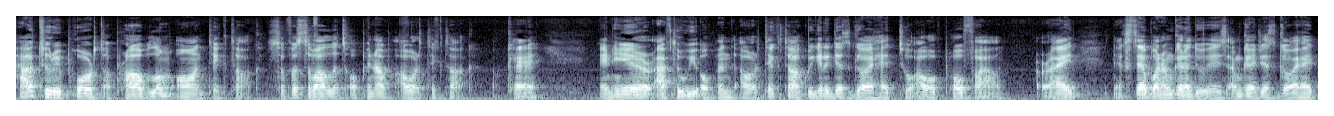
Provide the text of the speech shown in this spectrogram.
how to report a problem on TikTok. So first of all, let's open up our TikTok, okay? And here, after we opened our TikTok, we're gonna just go ahead to our profile, all right? Next step, what I'm gonna do is I'm gonna just go ahead,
